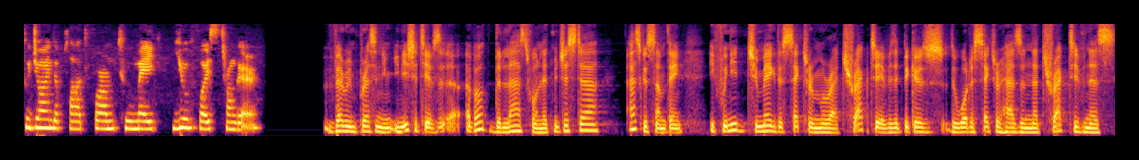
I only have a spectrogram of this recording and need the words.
to join the platform to make youth voice stronger. Very impressive initiatives. Uh, about the last one, let me just uh, ask you something. If we need to make the sector more attractive, is it because the water sector has an attractiveness,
